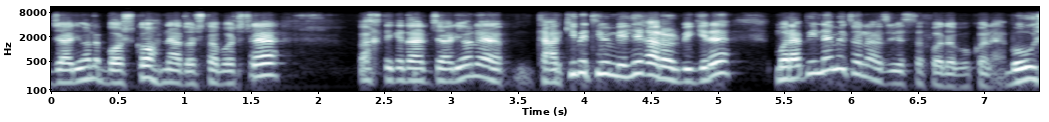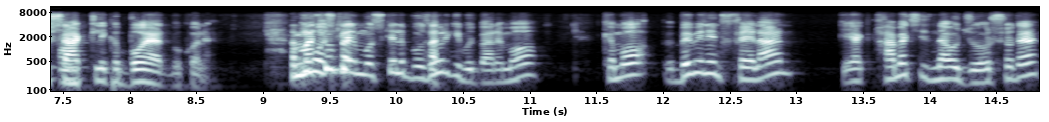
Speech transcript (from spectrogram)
جریان باشگاه نداشته باشه وقتی که در جریان ترکیب تیم ملی قرار بگیره مربی نمی‌تونه از استفاده بکنه. به اون شکلی که باید بکنه. این مشکل مشکل بزرگی بود برای ما که ما ببینید فعلا یک همه چیز نو جور شده.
